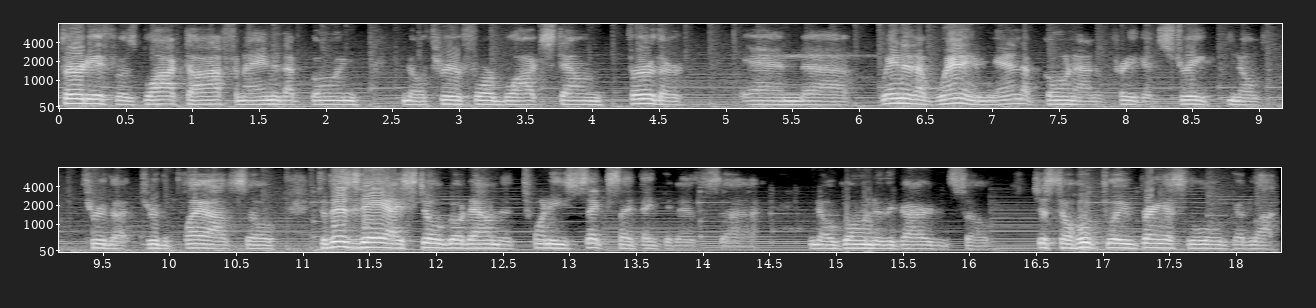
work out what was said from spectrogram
30th was blocked off, and I ended up going, you know, three or four blocks down further, and uh, we ended up winning. We ended up going on a pretty good streak, you know, through the through the playoffs. So to this day, I still go down to 26, I think it is, uh, you know, going to the Garden. So just to hopefully bring us a little good luck.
